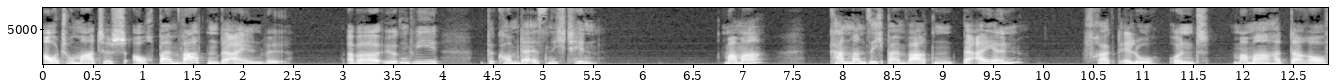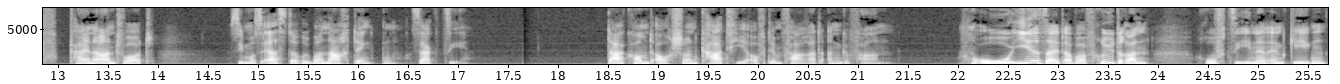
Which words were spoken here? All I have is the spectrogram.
automatisch auch beim Warten beeilen will. Aber irgendwie bekommt er es nicht hin. Mama, kann man sich beim Warten beeilen? fragt Ello, und Mama hat darauf keine Antwort. Sie muss erst darüber nachdenken, sagt sie. Da kommt auch schon Kathi auf dem Fahrrad angefahren. Oh, ihr seid aber früh dran, ruft sie ihnen entgegen,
